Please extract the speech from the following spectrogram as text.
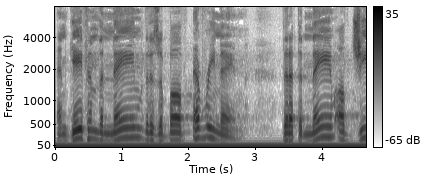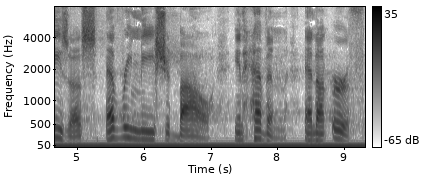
and gave him the name that is above every name, that at the name of Jesus every knee should bow in heaven and on earth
